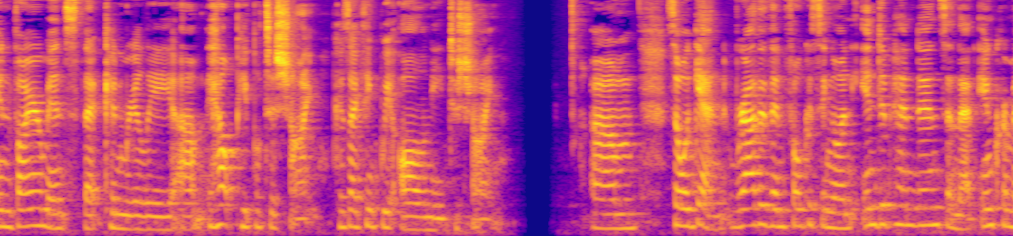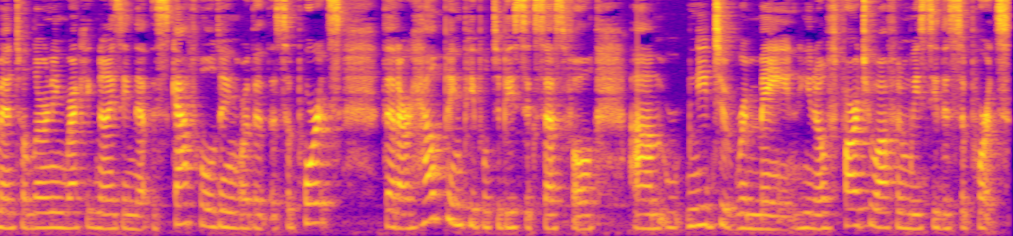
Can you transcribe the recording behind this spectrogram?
environments that can really um, help people to shine because I think we all need to shine. Um, so again, rather than focusing on independence and that incremental learning, recognizing that the scaffolding or the, the supports that are helping people to be successful um, need to remain. You know, far too often we see the supports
